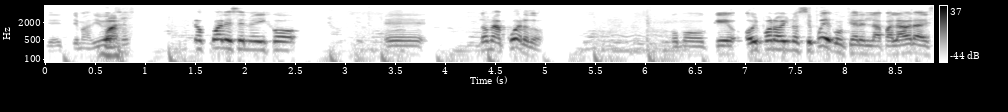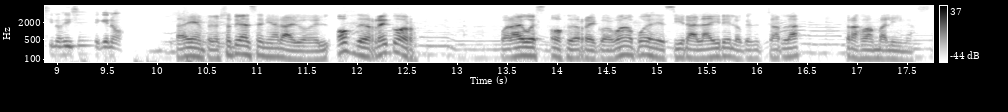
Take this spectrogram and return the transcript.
de temas diversos, los cuales él me dijo, eh, no me acuerdo. Como que hoy por hoy no se puede confiar en la palabra de si nos dice que no. está bien, pero yo te voy a enseñar algo. El off the record, por algo es off the record. Bueno, puedes decir al aire lo que se charla tras bambalinas.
